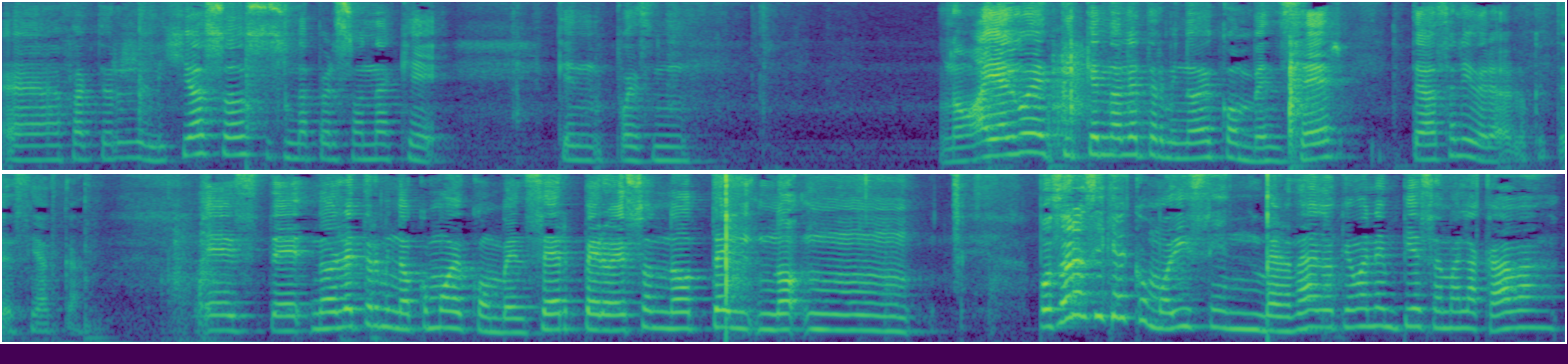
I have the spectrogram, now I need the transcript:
Eh, factores religiosos. Es una persona que, que, pues, no, hay algo de ti que no le terminó de convencer. Te vas a liberar lo que te decía acá. Este, no le terminó como de convencer, pero eso no te, no, mm, pues ahora sí que como dicen, ¿verdad? Lo que mal empieza, mal acaba.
